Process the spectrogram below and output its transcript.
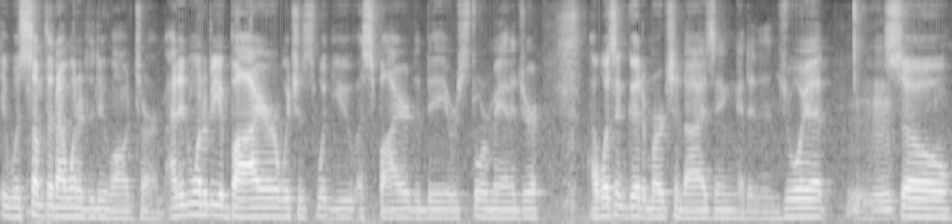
it was something I wanted to do long term. I didn't want to be a buyer, which is what you aspired to be, or a store manager. I wasn't good at merchandising. I didn't enjoy it. So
